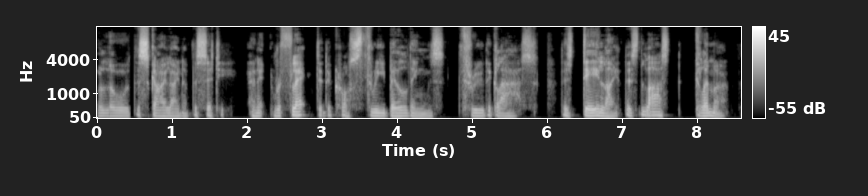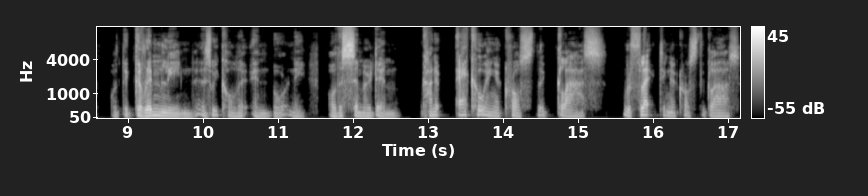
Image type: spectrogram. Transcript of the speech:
below the skyline of the city, and it reflected across three buildings through the glass. There's daylight, this last glimmer, or the grimleen, as we call it in Orkney, or the simmer dim, kind of echoing across the glass, reflecting across the glass.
